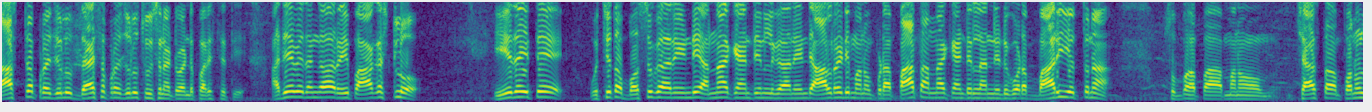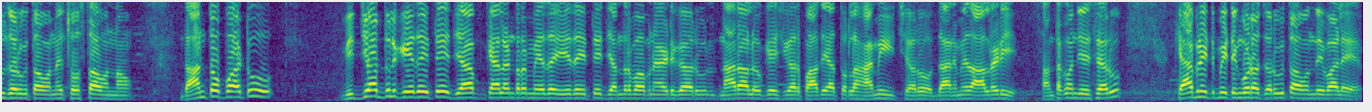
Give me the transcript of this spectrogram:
రాష్ట్ర ప్రజలు దేశ ప్రజలు చూసినటువంటి పరిస్థితి. అదేవిధంగా రేపు ఆగస్టులో ఏదైతే ఉచిత బస్సు కానివ్వండి అన్నా క్యాంటీన్లు కానివ్వండి ఆల్రెడీ మనం ఇప్పుడు ఆ పాత అన్నా క్యాంటీన్లు అన్నిటి కూడా భారీ ఎత్తున ప- మనం చేస్తా పనులు జరుగుతూ ఉన్నాయి చూస్తూ ఉన్నాం. దాంతోపాటు విద్యార్థులకు ఏదైతే జాబ్ క్యాలెండర్ మీద ఏదైతే చంద్రబాబు నాయుడు గారు నారా లోకేష్ గారు పాదయాత్రలో హామీ ఇచ్చారో దాని మీద ఆల్రెడీ సంతకం చేశారు. క్యాబినెట్ మీటింగ్ కూడా జరుగుతూ ఉంది ఇవాళే.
